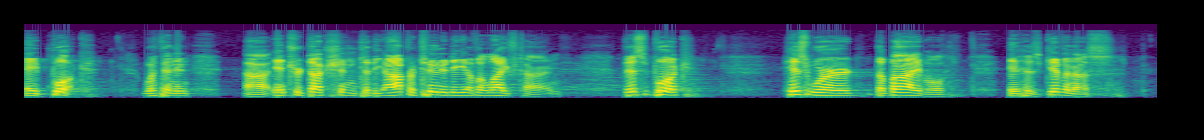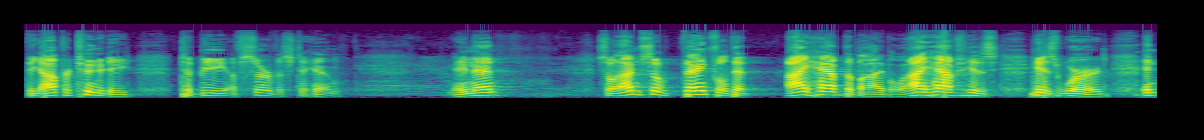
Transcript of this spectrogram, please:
a book with an uh, introduction to the opportunity of a lifetime. This book, His Word, the Bible, it has given us the opportunity to be of service to Him. Amen? So I'm so thankful that I have the Bible, I have His, His Word. And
